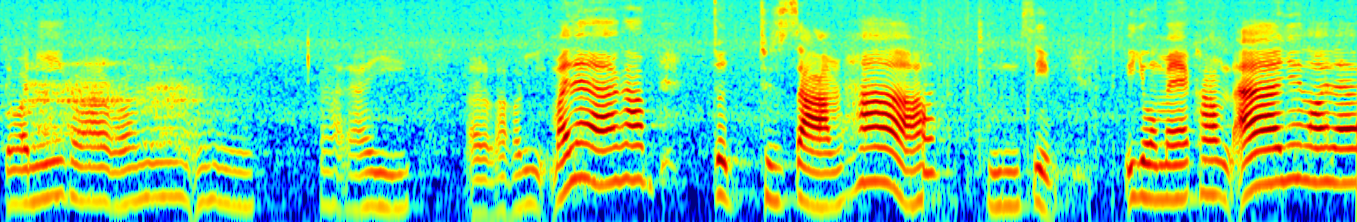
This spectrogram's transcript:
แต่วันนี้ก็อะไรเราก็ดีไม่ได้ครับจุดถึงสามห้าถึงสิบอิโยแมครับอ่ายี่ร้อยแล้ว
